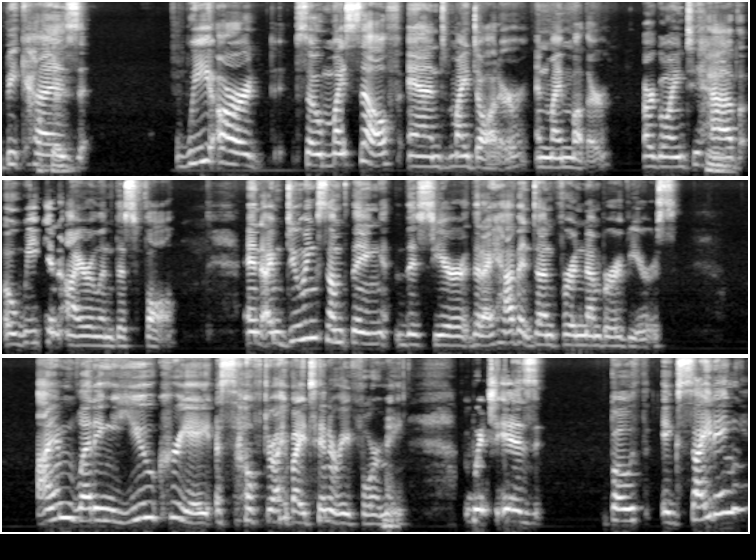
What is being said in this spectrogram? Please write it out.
because okay. we are so myself and my daughter and my mother are going to hmm. have hmm. a week in Ireland this fall. And I'm doing something this year that I haven't done for a number of years. I'm letting you create a self drive itinerary for me, which is both exciting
